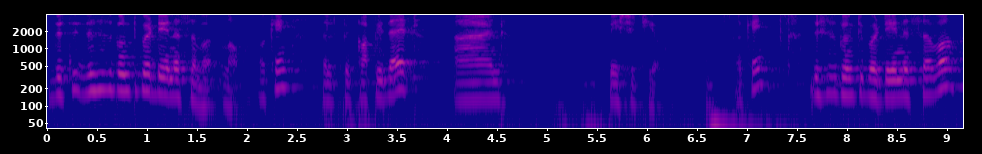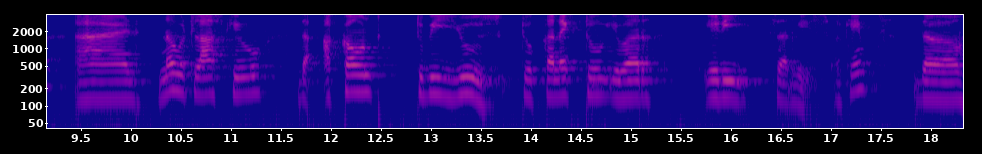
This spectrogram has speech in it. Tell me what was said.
This is, this is going to be a DNS server now. Okay. So let me copy that and paste it here. Okay. This is going to be a DNS server and now it will ask you the account to be used to connect to your AD service. Okay the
